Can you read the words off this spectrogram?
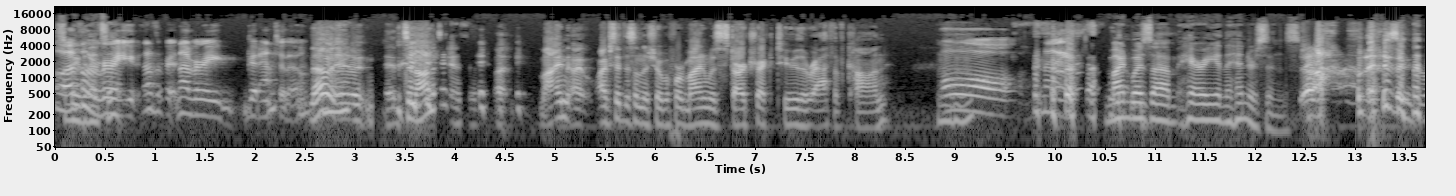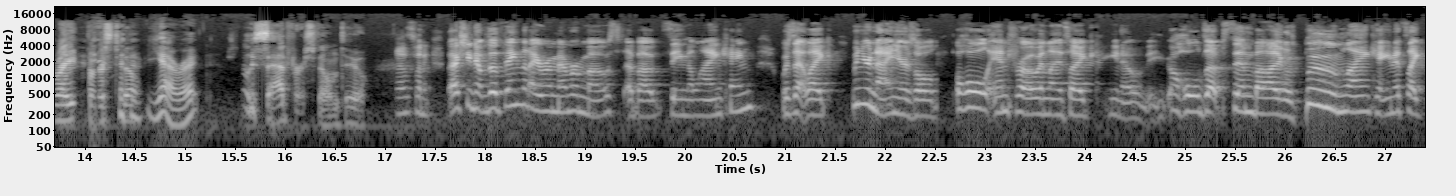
Well, So that's maybe not a that's very that's a, not a very good answer though. No, it, it's an honest answer. But mine, I, I've said this on the show before. Mine was Star Trek II: The Wrath of Khan. Oh, nice. Mine was um, Harry and the Hendersons. that is a great first film. Yeah, right. Really sad first film too. That's funny. Actually, no. The thing that I remember most about seeing The Lion King was that, like, when you're nine years old, the whole intro and it's like, you know, holds up Simba and goes boom, Lion King, and it's like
